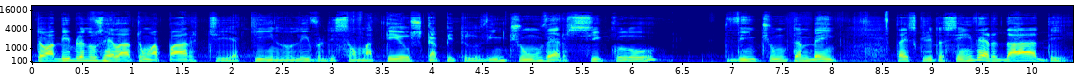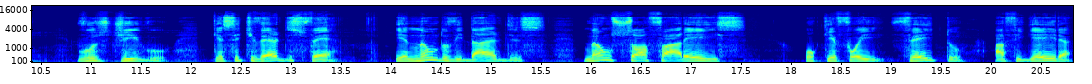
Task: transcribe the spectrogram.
Então a Bíblia nos relata uma parte aqui no livro de São Mateus, capítulo 21, versículo 21 também. Está escrito assim: Em verdade vos digo que se tiverdes fé e não duvidardes, não só fareis o que foi feito à figueira,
